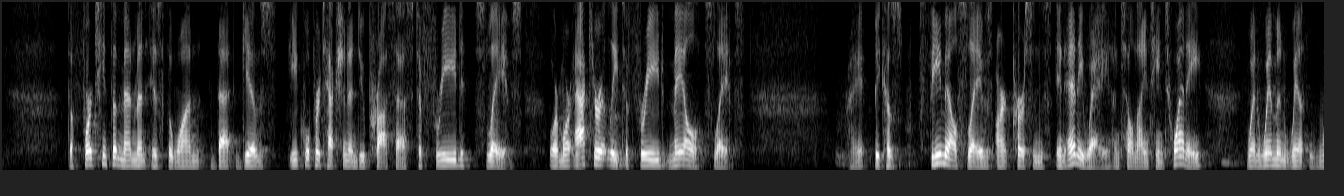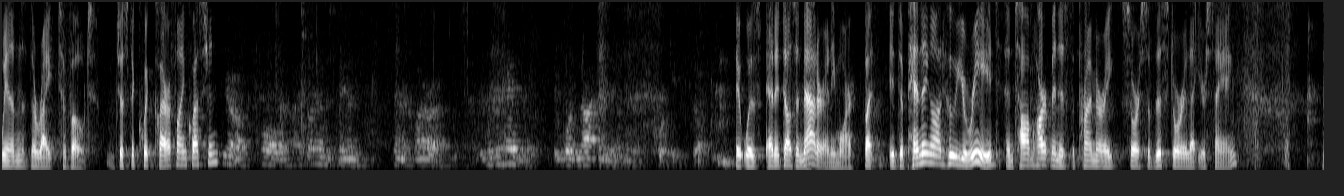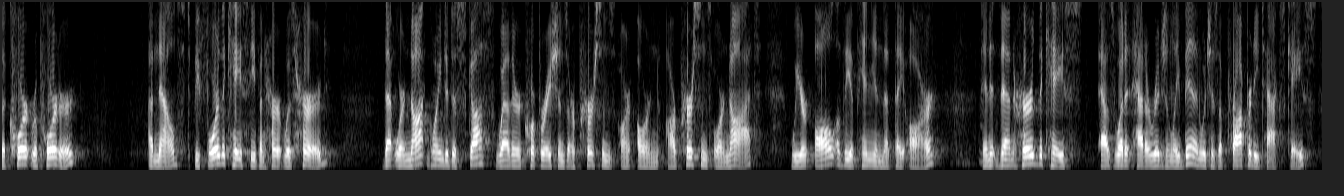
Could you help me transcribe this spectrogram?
The 14th Amendment is the one that gives equal protection and due process to freed slaves, or more accurately, to freed male slaves. Right? Because female slaves aren't persons in any way until 1920 when women win, win the right to vote. Just a quick clarifying question? Yeah, Paul, as I understand Santa Clara, it was a head note. It was not in the, in the court case itself. It was, and it doesn't matter anymore. But it, depending on who you read, and Thom Hartmann is the primary source of this story that you're saying, the court reporter announced before the case even heard, was heard that we're not going to discuss whether corporations are persons or, or are persons or not. We are all of the opinion that they are. And it then heard the case as what it had originally been, which is a property tax case,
